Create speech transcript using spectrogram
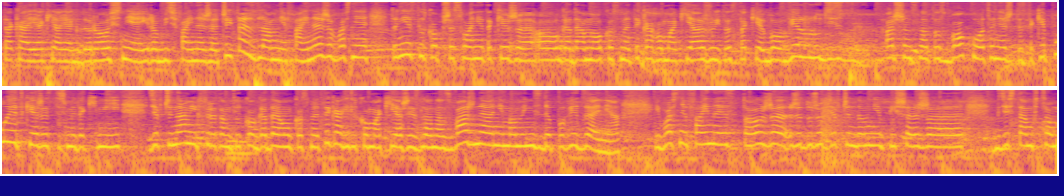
taka jak ja, jak dorośnie i robić fajne rzeczy. I to jest dla mnie fajne, że właśnie to nie jest tylko przesłanie takie, że o, gadamy o kosmetykach, o makijażu i to jest takie, bo wielu ludzi patrząc na to z boku ocenia, że to jest takie płytkie, że jesteśmy takimi dziewczynami, które tam tylko gadają o kosmetykach i tylko makijaż jest dla nas ważny, a nie mamy nic do powiedzenia. I właśnie fajne jest to, że, że dużo dziewczyn do mnie pisze, że gdzieś tam chcą,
